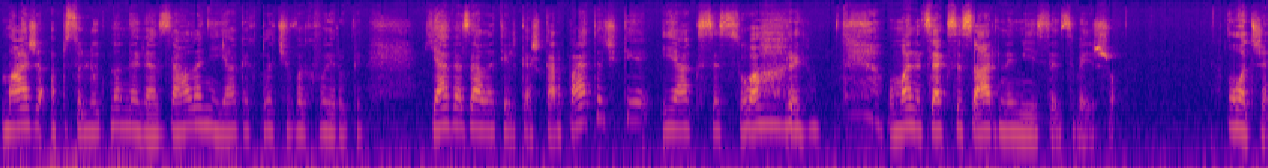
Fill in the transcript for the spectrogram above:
майже абсолютно не в'язала ніяких плечових виробів. Я в'язала тільки шкарпеточки і аксесуари. У мене це аксесуарний місяць вийшов. Отже,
